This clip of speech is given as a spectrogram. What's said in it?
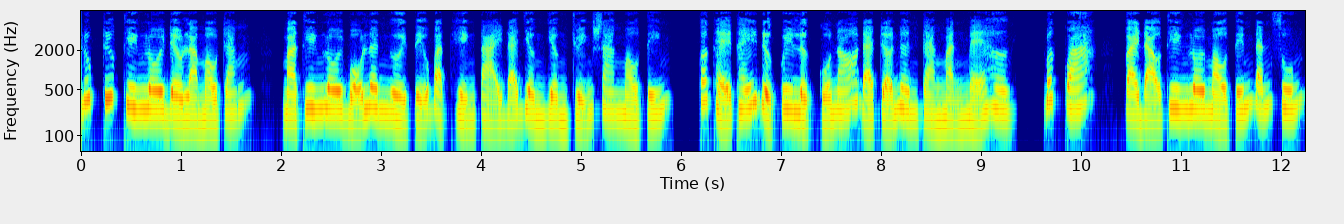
Lúc trước thiên lôi đều là màu trắng, mà thiên lôi bổ lên người tiểu bạch hiện tại đã dần dần chuyển sang màu tím, có thể thấy được quy lực của nó đã trở nên càng mạnh mẽ hơn. Bất quá, vài đạo thiên lôi màu tím đánh xuống,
